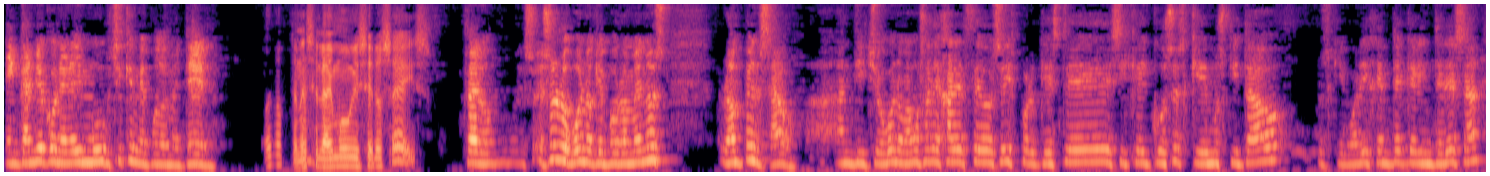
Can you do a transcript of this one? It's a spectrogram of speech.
En cambio, con el iMove sí que me puedo meter. Bueno, tenés el iMovie 06. Claro, eso, es lo bueno, que por lo menos lo han pensado. Han dicho, bueno, vamos a dejar el 06 porque este sí que hay cosas que hemos quitado, pues que igual hay gente que le interesa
